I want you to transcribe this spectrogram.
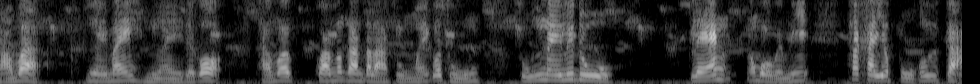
ถามว่าเหนื่อยไหมเหนื่อย แต่ก็ถามว่าความต้องการตลาดสูงไหมก็สูงสูงในฤดูแล้งต้องบอกแบบนี้ ถ้าใครจะปลูกก็คือกะ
